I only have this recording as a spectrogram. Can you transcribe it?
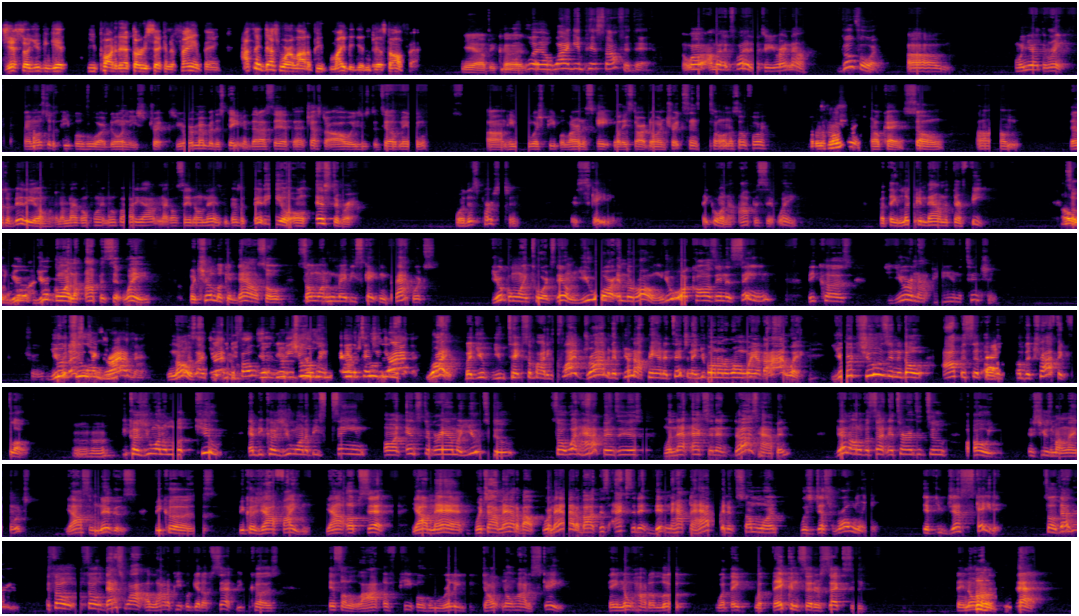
just so you can get be part of that 30 second of fame thing. I think that's where a lot of people might be getting pissed off at. Yeah, because Well, why get pissed off at that? well, I'm gonna explain it to you right now. Go for it. Um, when you're at the rink, and most of the people who are doing these tricks, you remember the statement that I said that Chester always used to tell me. Um, he wished people learn to skate before they start doing tricks and so on and so forth. Mhm. Okay, so um, there's a video, and I'm not gonna point nobody out. I'm not gonna say no names, but there's a video on Instagram where this person is skating. They go in the opposite way, but they looking down at their feet. Oh, so you're boy. you're going the opposite way, but you're looking down. So someone who may be skating backwards, you're going towards them. You are in the wrong. You are causing a scene because you're not paying attention. True. You're Well, choosing- like driving. No, It's like driving. you- Folks you're, you're choosing be paying attention choosing- driving. Right, but you you take somebody's life driving if you're not paying attention and you're going on the wrong way of the highway. You're choosing to go opposite of the, of the traffic flow Mm-hmm. because you want to look cute and because you want to be seen on Instagram or YouTube. So what happens is when that accident does happen, then all of a sudden it turns into, oh, excuse my language, y'all some niggas because because y'all fighting, y'all upset, y'all mad. What y'all mad about? We're mad about this accident didn't have to happen if someone was just rolling, if you just skated. So that so so that's why a lot of people get upset because it's a lot of people who really don't know how to skate. They know how to look what they what they consider sexy. They know how to do that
